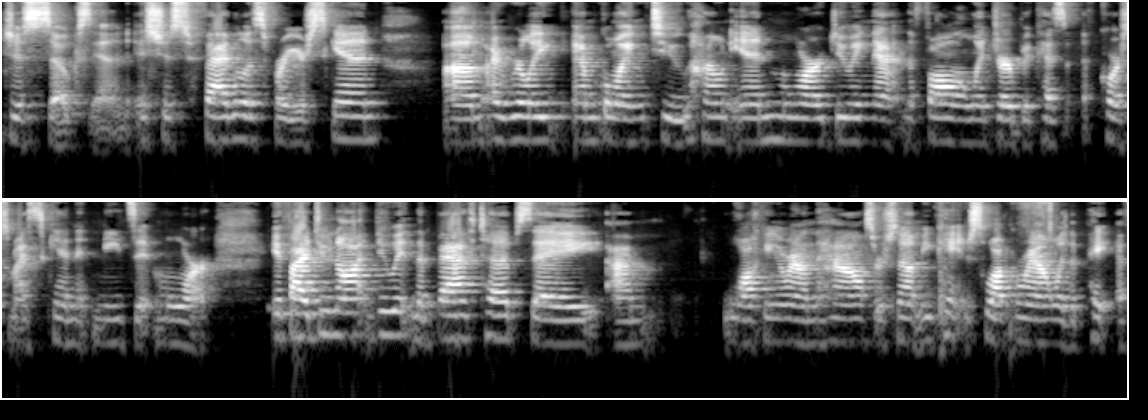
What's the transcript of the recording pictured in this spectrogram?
just soaks in. It's just fabulous for your skin. Um, I really am going to hone in more doing that in the fall and winter because, of course, my skin needs it more. If I do not do it in the bathtub, say I'm walking around the house or something, you can't just walk around with a, a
